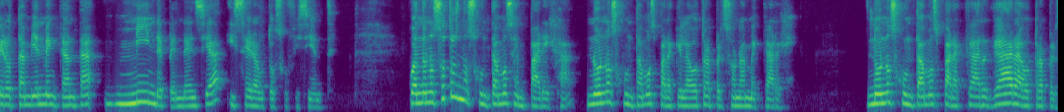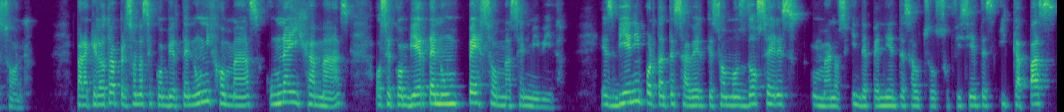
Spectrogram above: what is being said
pero también me encanta mi independencia y ser autosuficiente. Cuando nosotros nos juntamos en pareja, no nos juntamos para que la otra persona me cargue. No nos juntamos para cargar a otra persona para que la otra persona se convierta en un hijo más, una hija más o se convierta en un peso más en mi vida. Es bien importante saber que somos dos seres humanos independientes, autosuficientes y capaz,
